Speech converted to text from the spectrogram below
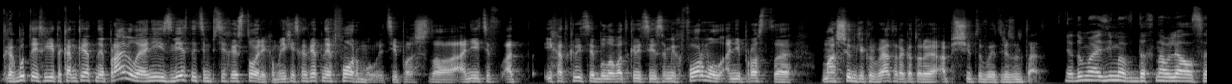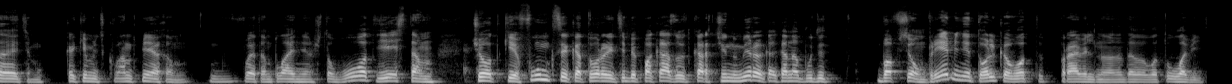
как будто есть какие-то конкретные правила, и они известны этим психоисторикам. У них есть конкретные формулы, типа, что они эти, от- их открытие было в открытии самих формул, а не просто машинки калькулятора, которая обсчитывает результат. Я думаю, Азимов вдохновлялся этим, каким-нибудь квантмехом в этом плане, что вот есть там четкие функции, которые тебе показывают картину мира, как она будет во всем времени, только вот правильно надо вот уловить.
